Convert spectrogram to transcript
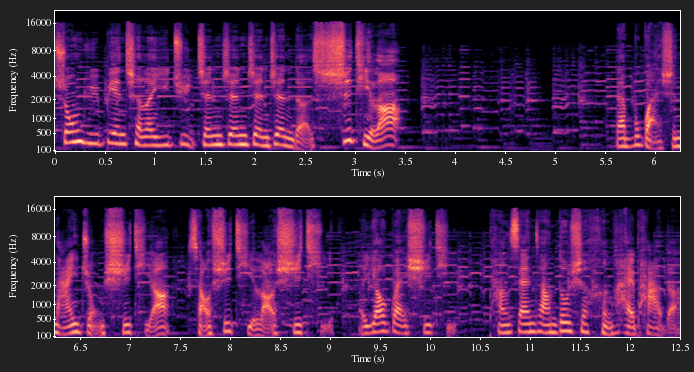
终于变成了一具真真正正的尸体了。但不管是哪一种尸体啊，小尸体、老尸体、呃妖怪尸体，唐三藏都是很害怕的。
